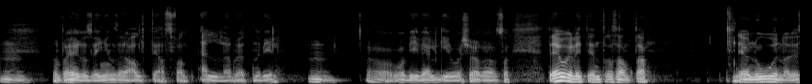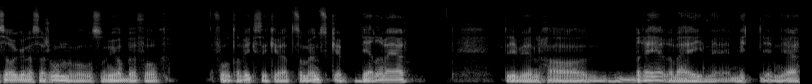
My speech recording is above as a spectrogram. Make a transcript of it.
Mm. Men på høyresvingen så er det alltid asfalt eller møtende bil. Mm. Og, og vi velger jo å kjøre. Så det er jo litt interessant, da. Det er jo noen av disse organisasjonene våre som jobber for, for trafikksikkerhet, som ønsker bedre veier. De vil ha bredere vei med midtlinje,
